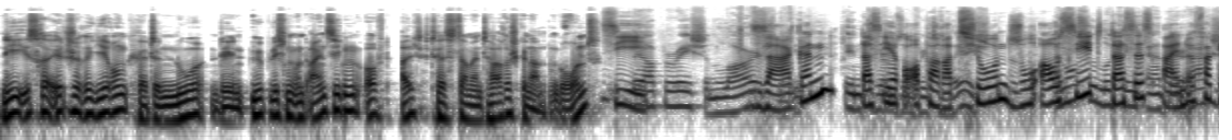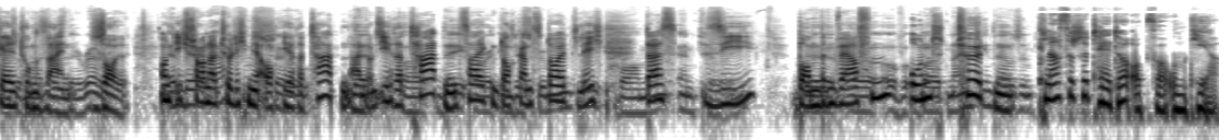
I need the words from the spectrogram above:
Die israelische Regierung hätte nur den üblichen und einzigen, oft alttestamentarisch genannten Grund. Sie sagen, dass ihre Operation so aussieht, dass es eine Vergeltung sein soll. Und ich schaue natürlich mir auch ihre Taten an. Und ihre Taten zeigen doch ganz deutlich, dass sie Bomben werfen und töten. Klassische Täter-Opfer-Umkehr.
